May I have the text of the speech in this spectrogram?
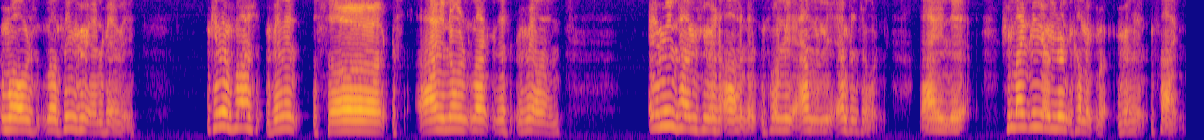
involves the thinker and Barry. Killer Frost villain sucks. I don't like this villain. Every time she was on, it pulled me out of the episode. I did. She might be a good comic book villain, fine.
